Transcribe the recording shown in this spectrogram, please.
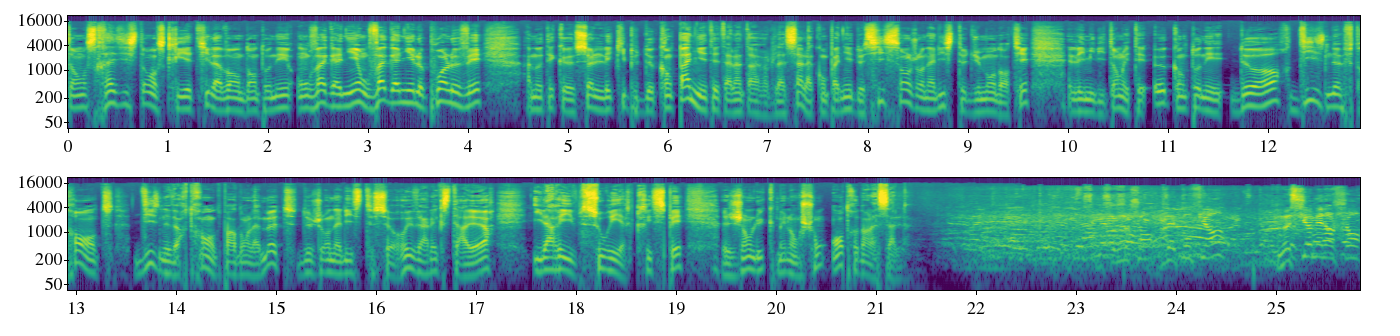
Résistance, résistance, criait-il avant d'entonner On va gagner, on va gagner le point levé. À noter que seule l'équipe de campagne était à l'intérieur de la salle, accompagnée de 600 journalistes du monde entier. Les militants étaient eux cantonnés dehors. 19h30, 19h30, pardon, la meute de journalistes se rue vers l'extérieur. Il arrive, sourire crispé. Jean-Luc Mélenchon entre dans la salle. Monsieur Mélenchon, vous êtes confiant Monsieur Mélenchon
